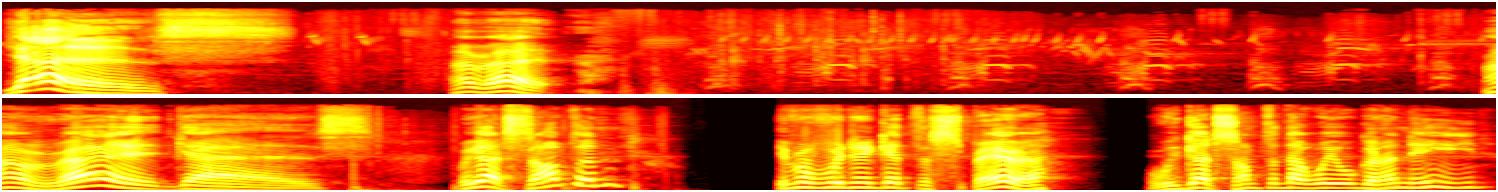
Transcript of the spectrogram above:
Yes! Alright. Alright, guys. We got something. Even if we didn't get the spare, we got something that we were gonna need.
